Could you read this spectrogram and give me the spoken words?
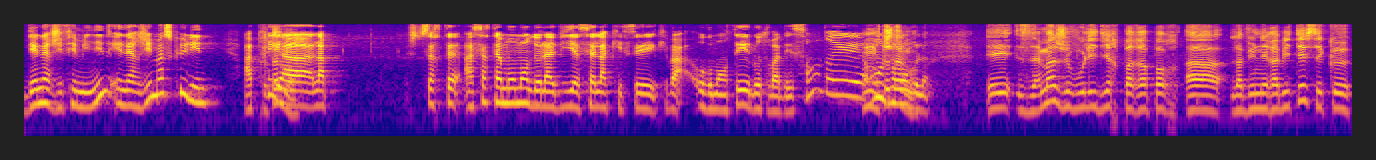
d'énergie féminine, énergie masculine. Après, à certains moments de la vie, il y a celle-là qui, va augmenter, l'autre va descendre et mmh, on totalement. jongle. Et Zama, je voulais dire par rapport à la vulnérabilité, c'est que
